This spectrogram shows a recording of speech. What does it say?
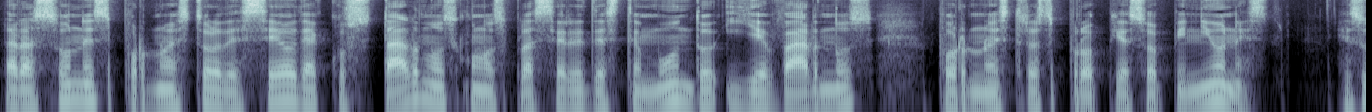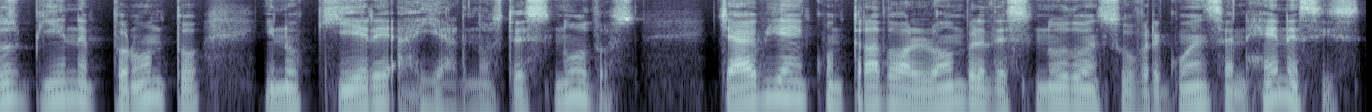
La razón es por nuestro deseo de acostarnos con los placeres de este mundo y llevarnos por nuestras propias opiniones. Jesús viene pronto y no quiere hallarnos desnudos. Ya había encontrado al hombre desnudo en su vergüenza en Génesis,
